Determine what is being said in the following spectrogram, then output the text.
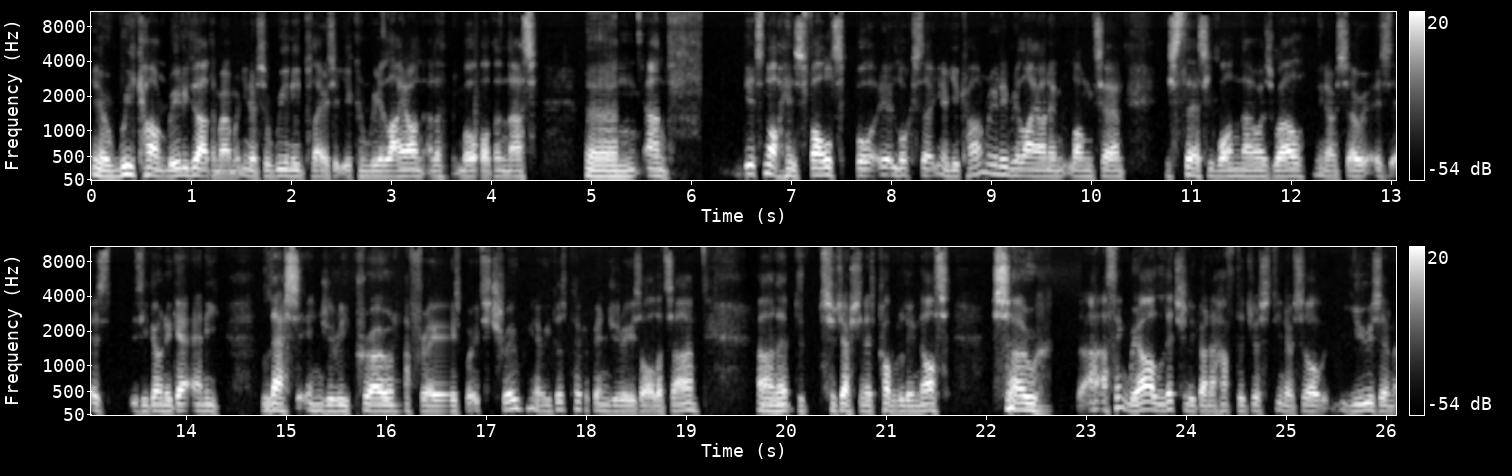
You know, we can't really do that at the moment, you know, so we need players that you can rely on a little bit more than that. Um, and it's not his fault, but it looks that, you know, you can't really rely on him long term. He's 31 now as well, you know, so is, is, is he going to get any less injury prone phrase, but it's true. You know, he does pick up injuries all the time, and the suggestion is probably not. So I think we are literally going to have to just you know sort of use him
